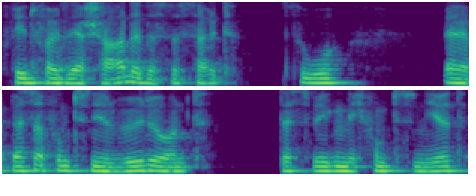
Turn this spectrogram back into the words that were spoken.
auf jeden Fall sehr schade, dass das halt so äh, besser funktionieren würde und deswegen nicht funktioniert.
